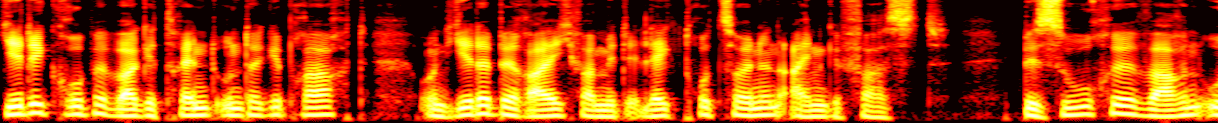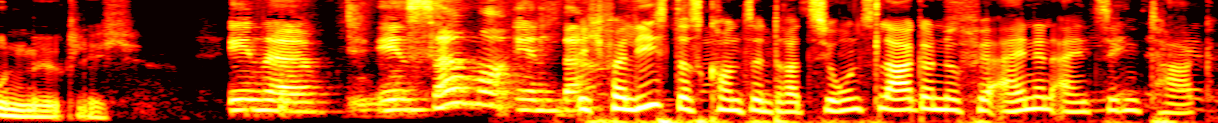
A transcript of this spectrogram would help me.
Jede Gruppe war getrennt untergebracht und jeder Bereich war mit Elektrozäunen eingefasst. Besuche waren unmöglich. Äh, ich verließ das Konzentrationslager nur für einen einzigen Tag.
